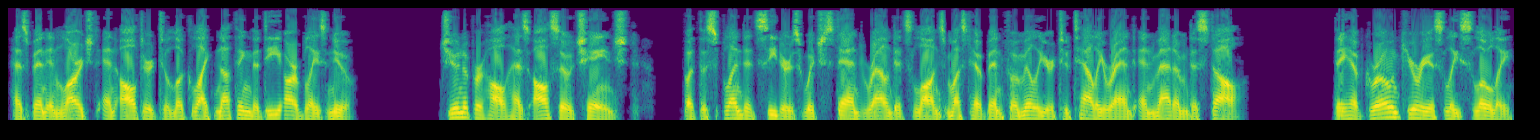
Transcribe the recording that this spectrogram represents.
has been enlarged and altered to look like nothing the D'Arblays knew. Juniper Hall has also changed, but the splendid cedars which stand round its lawns must have been familiar to Talleyrand and Madame de Stael. They have grown curiously slowly,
